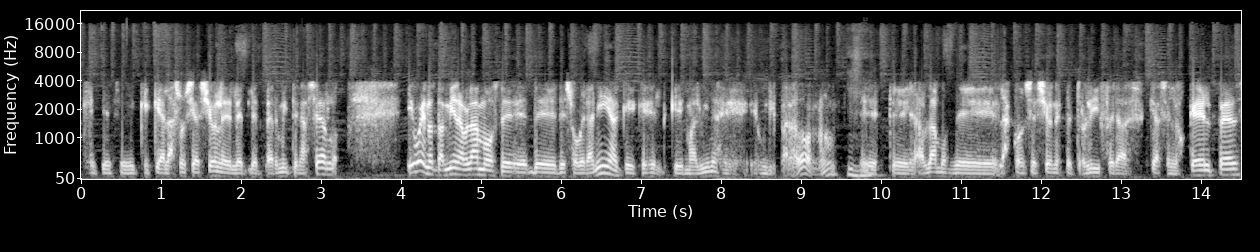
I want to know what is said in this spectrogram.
Que, que, a la asociación le, le permiten hacerlo. Y bueno, también hablamos de, soberanía, que, que, que Malvinas es, un disparador, ¿no? este, hablamos de las concesiones petrolíferas que hacen los kelpers,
